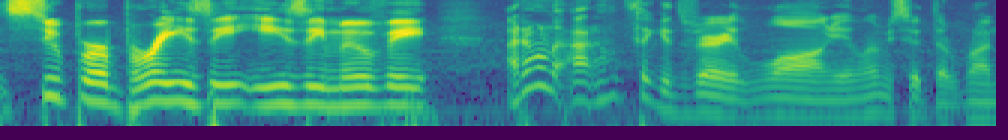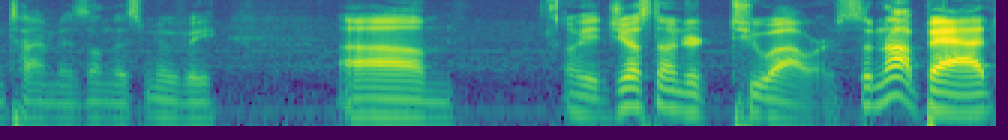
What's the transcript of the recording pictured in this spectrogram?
super breezy, easy movie. I don't I don't think it's very long. Let me see what the runtime is on this movie. Um, okay, just under two hours, so not bad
